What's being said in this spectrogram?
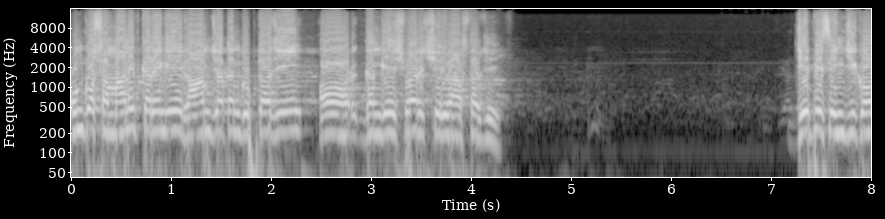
उनको सम्मानित करेंगे राम जतन गुप्ता जी और गंगेश्वर श्रीवास्तव जी। जेपी सिंह जी को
